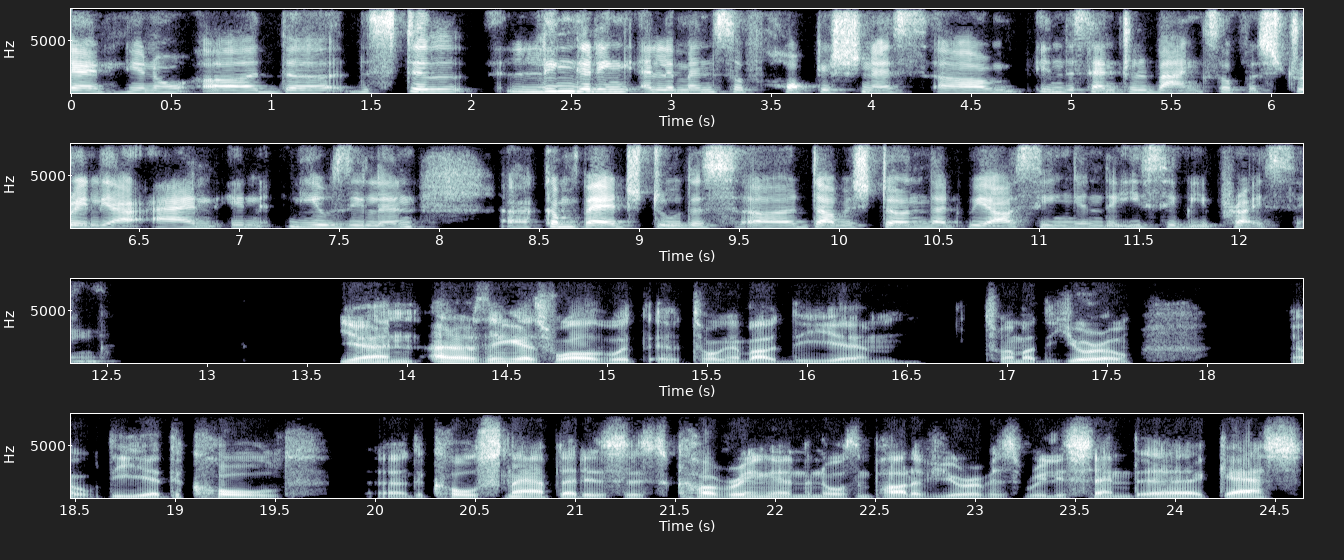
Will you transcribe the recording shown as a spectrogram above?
again you know uh, the the still lingering elements of hawkishness um, in the central banks of Australia and in New Zealand uh, compared to this uh, dovish turn that we are seeing in the ECB pricing. Yeah, and I think as well with uh, talking about the um, talking about the euro, you know, the uh, the cold the cold snap that is is covering in the northern part of Europe has really sent gas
